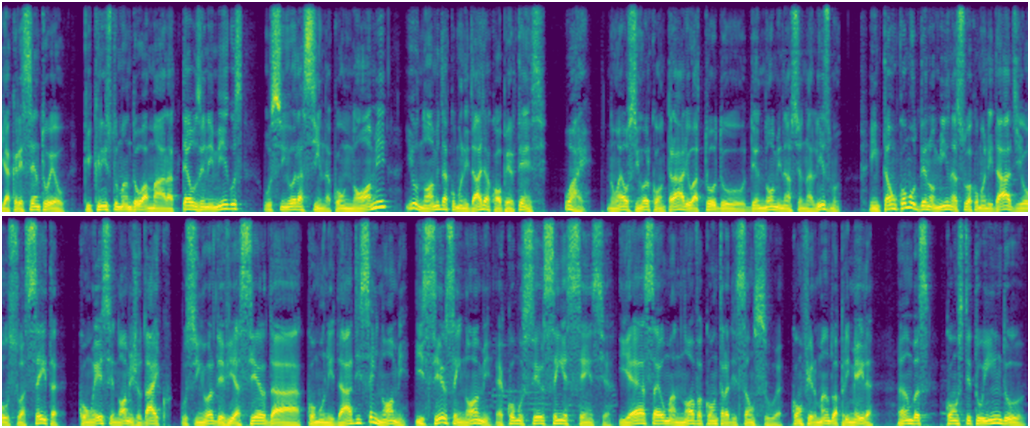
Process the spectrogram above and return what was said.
e acrescento eu que Cristo mandou amar até os inimigos, o Senhor assina com o nome e o nome da comunidade a qual pertence. Uai, não é o Senhor contrário a todo denominacionalismo? Então, como denomina sua comunidade ou sua seita com esse nome judaico, o senhor devia ser da comunidade sem nome. E ser sem nome é como ser sem essência. E essa é uma nova contradição sua, confirmando a primeira, ambas constituindo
